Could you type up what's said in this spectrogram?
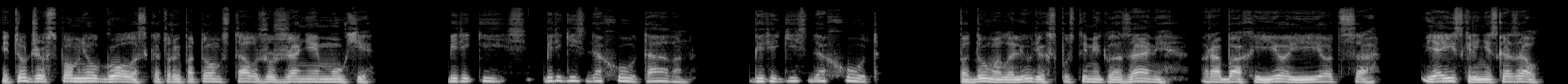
И тут же вспомнил голос, который потом стал жужжанием мухи. «Берегись, берегись, Дахут, Алан, берегись, Дахут», Подумал о людях с пустыми глазами, рабах ее и ее отца. Я искренне сказал,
